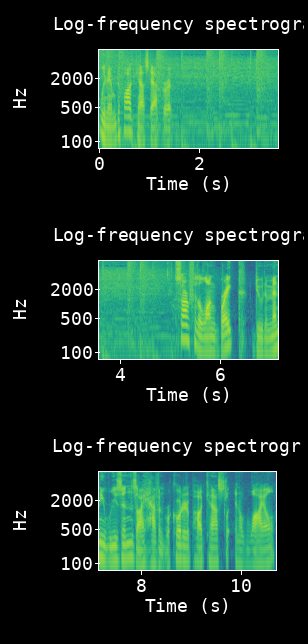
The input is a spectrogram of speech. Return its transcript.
We named a podcast after it. Sorry for the long break. Due to many reasons, I haven't recorded a podcast in a while.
